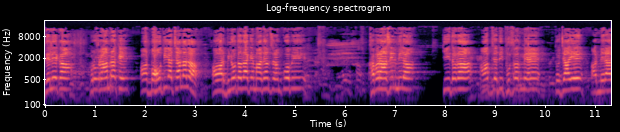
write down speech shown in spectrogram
देने का प्रोग्राम रखे और बहुत ही अच्छा लगा। और विनोद दादा के माध्यम से हमको भी खबर हासिल मिला कि दादा, आप यदि फुर्सत में है तो जाइए और मेरा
